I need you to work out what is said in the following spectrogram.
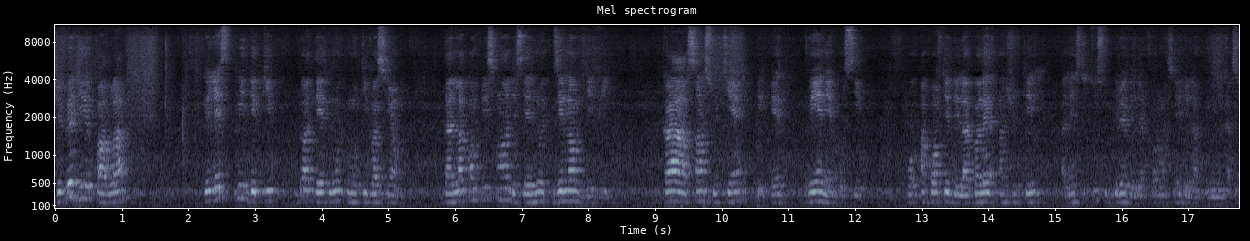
Je veux dire par là que l'esprit d'équipe doit être notre motivation dans l'accomplissement de ces no- énormes défis, car sans soutien et aide, rien n'est possible pour apporter de la valeur ajoutée à l'Institut supérieur de l'information et de la communication.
